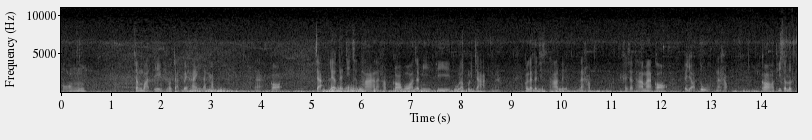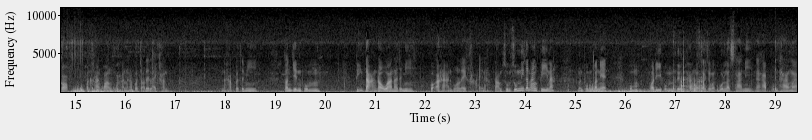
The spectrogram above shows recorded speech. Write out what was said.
ของจังหวัดเองที่เขาจัดไว้ให้นะครับก็จะแล้วแต่จิตศรัทธานะครับ ก็เพราะว่าจะมีที่ตู้รับบริจาคนะครับ ก็แล้วแต่จิตศรัทธาเลยนะครับ ใครศรัทธามากก็ไปหยอดตู้นะครับ ก็ที่จอดรถก็ค่อนข้างกว้างขวางนะครับ ก็จอดได้หลายคันนะครับ ก็จะมีตอนเย็นผมติ้งต่างเราว่าน่าจะมีพวกอาหารพวกอะไรขายนะครับ ตามซุ้มๆนี่ก็นั่งฟรีนะเหมือนผมตอนนี้ ผมพอดีผมเดินทางมาจากจังหวัดอุบลราชธานีนะครับผมเดินทางมา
